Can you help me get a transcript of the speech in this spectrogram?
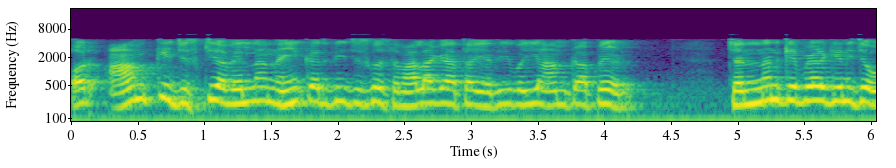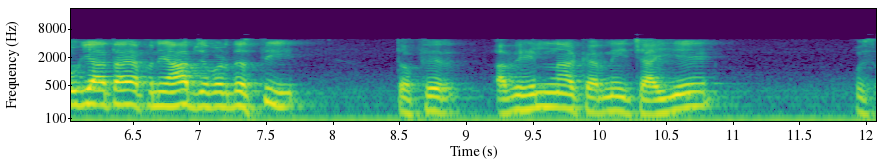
और आम की जिसकी अवहेलना नहीं करती, जिसको संभाला गया था, यदि वही आम का पेड़ चंदन के पेड़ के नीचे उग जाता है, अपने आप ज़बरदस्ती तो फिर अवहेलना करनी चाहिए उस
